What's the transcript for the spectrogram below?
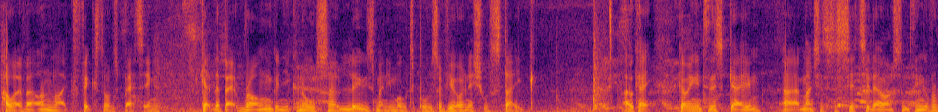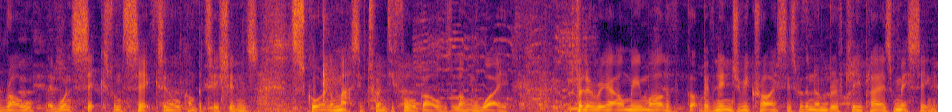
However, unlike fixed odds betting, get the bet wrong and you can also lose many multiples of your initial stake. Okay, going into this game, uh, Manchester City, they're on something of a roll. They've won six from six in all competitions, scoring a massive 24 goals along the way. Villarreal, meanwhile, they've got a bit of an injury crisis with a number of key players missing.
